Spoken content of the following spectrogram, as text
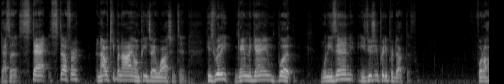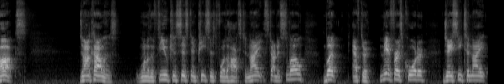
that's a stat stuffer, and I would keep an eye on PJ Washington he's really game to game, but when he's in, he's usually pretty productive. For the Hawks, John Collins, one of the few consistent pieces for the Hawks tonight, started slow, but after mid first quarter, JC tonight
